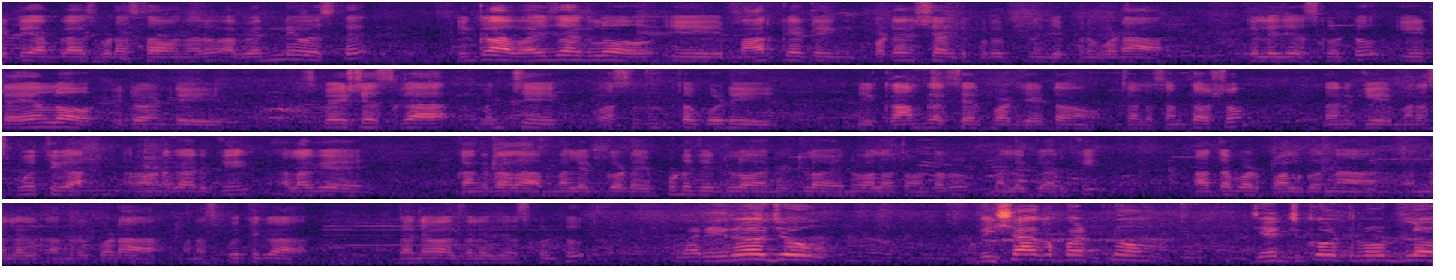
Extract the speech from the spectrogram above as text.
ఐటీ ఎంప్లాయీస్ కూడా వస్తూ ఉన్నారు. అవన్నీ వస్తే ఇంకా వైజాగ్లో ఈ మార్కెటింగ్ పొటెన్షియాలిటీ పెరుగుతుందని చెప్పిన కూడా తెలియజేసుకుంటూ ఈ టైంలో ఇటువంటి స్పేషియస్గా మంచి వసతులతో కూడి ఈ కాంప్లెక్స్ ఏర్పాటు చేయడం చాలా సంతోషం. దానికి మనస్ఫూర్తిగా రమణ గారికి అలాగే కంకటాల మల్లిక్ కూడా ఎప్పుడు దీంట్లో అన్నింటిలో ఇన్వాల్వ్ అవుతూ ఉంటారు. మల్లిక్ గారికి నాతో పాటు పాల్గొన్న ఎమ్మెల్యేలకు అందరూ కూడా మనస్ఫూర్తిగా ధన్యవాదాలు తెలియజేసుకుంటూ. మరి ఈరోజు విశాఖపట్నం జడ్జ్ కోర్ట్ రోడ్లో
